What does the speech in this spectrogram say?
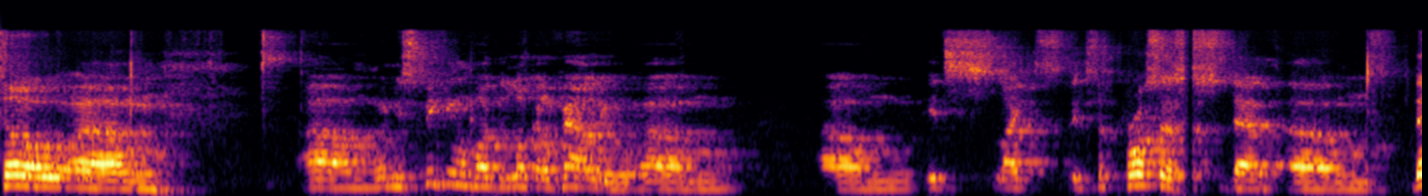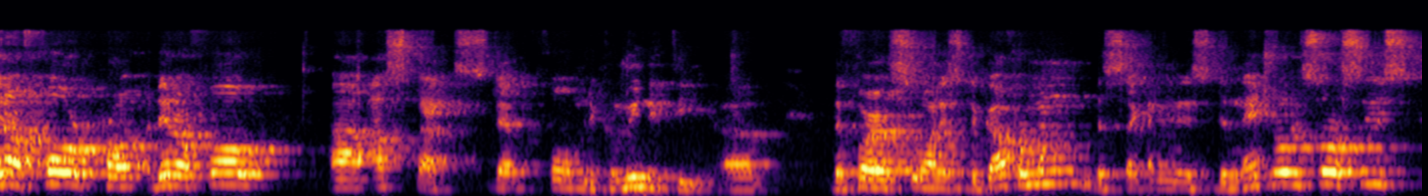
So um, um, when you're speaking about the local value, um, um it's like it's a process that um, there are four there are four uh, aspects that form the community. Uh, the first one is the government, the second is the natural resources,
